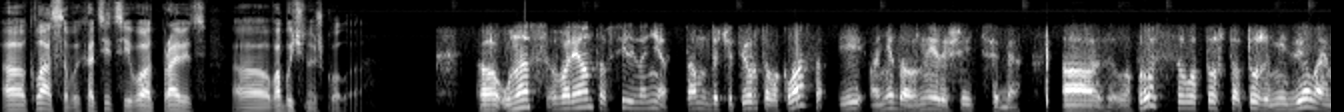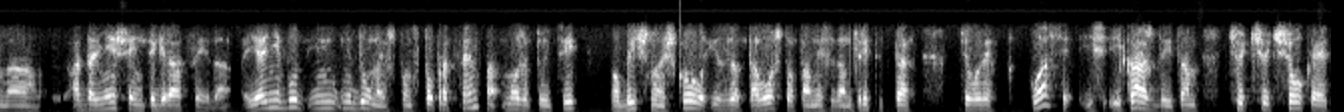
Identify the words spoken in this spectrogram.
да. класса вы хотите его отправить э, в обычную школу? У нас вариантов сильно нет. Там до четвертого класса, и они должны решить себя. Вопрос вот то, что тоже мы делаем о дальнейшей интеграции. Да. Я не, буду, не думаю, что он стопроцентно может уйти в обычную школу из-за того, что там, если там 35 человек классе, и, и каждый там чуть-чуть щелкает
